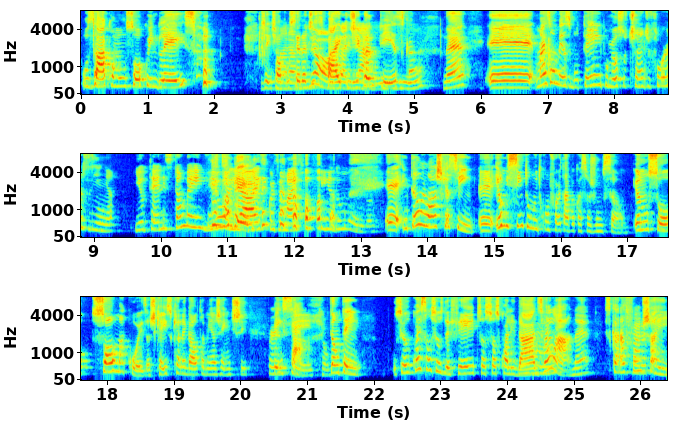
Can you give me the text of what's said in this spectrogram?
usar como um soco inglês. Gente, é uma pulseira de spike aliás, gigantesca, viu? né? É, Mas ao mesmo tempo, meu sutiã de florzinha. E o tênis também, viu? também. Aliás, coisa mais fofinha do mundo. É, então eu acho que assim, é, eu me sinto muito confortável com essa junção. Eu não sou só uma coisa. Acho que é isso que é legal também a gente pensar. Perfeito. Então tem o seu, quais são os seus defeitos, as suas qualidades, Uhum. vai lá, né? Escarafuncha Escarafuncha.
